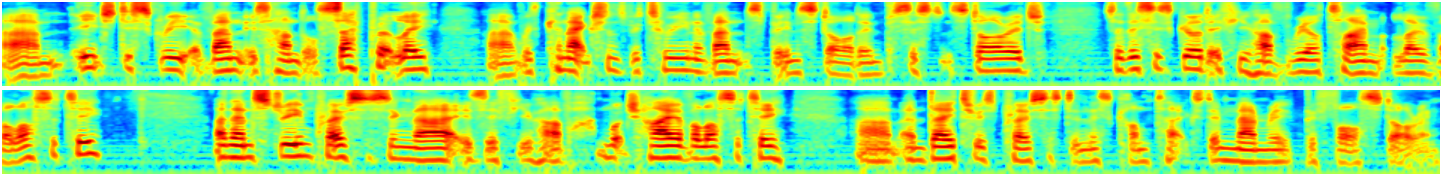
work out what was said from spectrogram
um, each discrete event is handled separately uh, with connections between events being stored in persistent storage. So this is good if you have real-time low velocity. And then stream processing there is if you have much higher velocity um, and data is processed in this context in memory before storing.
